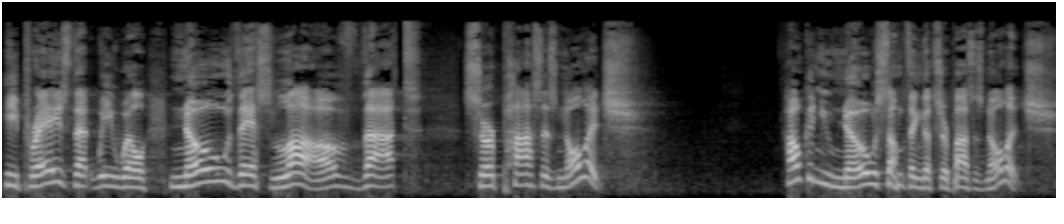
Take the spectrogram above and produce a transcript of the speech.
He prays that we will know this love that surpasses knowledge. How can you know something that surpasses knowledge?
